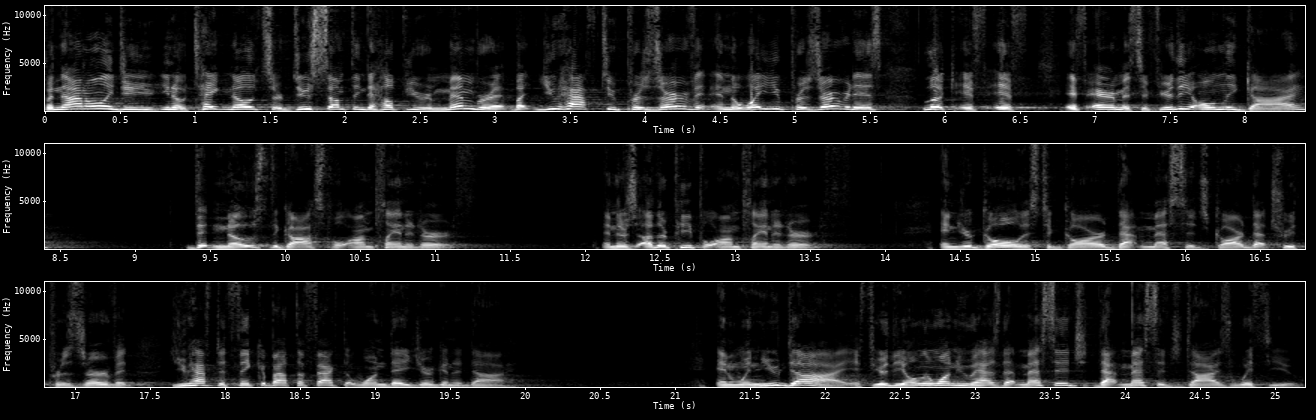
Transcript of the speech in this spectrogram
But not only do you, you know, take notes or do something to help you remember it, but you have to preserve it. And the way you preserve it is, look, if, if, if Aramis, if you're the only guy that knows the gospel on planet Earth, and there's other people on planet Earth, and your goal is to guard that message, guard that truth, preserve it, you have to think about the fact that one day you're going to die. And when you die, if you're the only one who has that message, that message dies with you.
